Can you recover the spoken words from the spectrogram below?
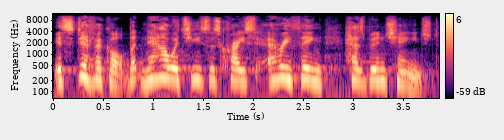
it's difficult, but now with Jesus Christ, everything has been changed.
